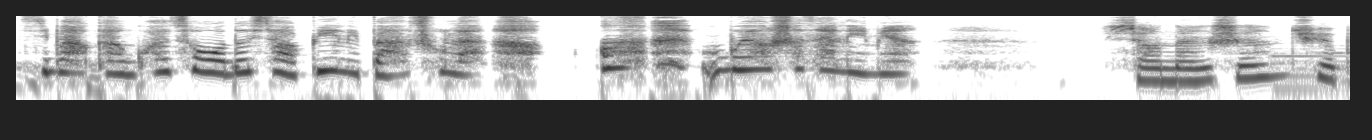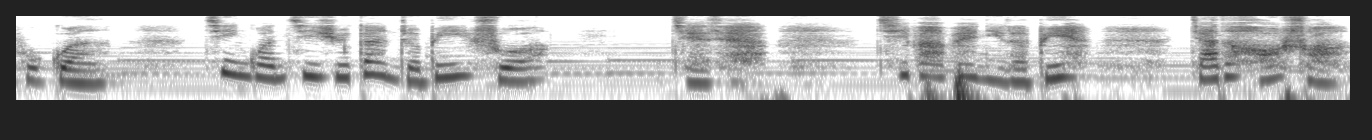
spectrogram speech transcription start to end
鸡巴赶快从我的小臂里拔出来！啊，不要射在里面！”小男生却不管，尽管继续干着逼说：“姐姐。”鸡巴被你的逼夹得好爽，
